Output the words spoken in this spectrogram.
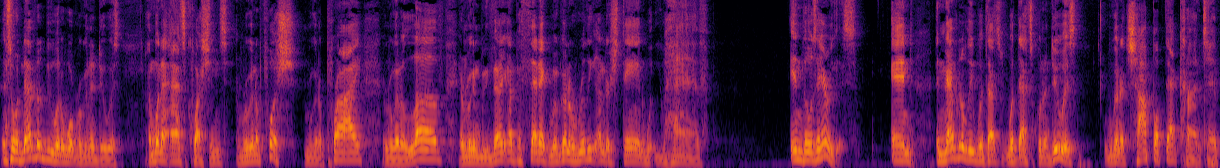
And so, inevitably, what, what we're going to do is I'm going to ask questions and we're going to push and we're going to pry and we're going to love and we're going to be very empathetic. And we're going to really understand what you have in those areas. And inevitably, what that's, what that's going to do is we're going to chop up that content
